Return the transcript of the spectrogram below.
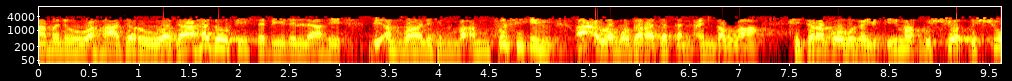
ആമനു വഹാജറു വജാഹദു ഫീ സബീലില്ലാഹി ബിഅംവാലിഹിം വഅൻഫുസിഹിം അഅ്ലമു ദറജതൻ ഇൻദല്ലാഹ്. ഹിജറ പോവുകയും ഈ വിശ്വ വിശ്വ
